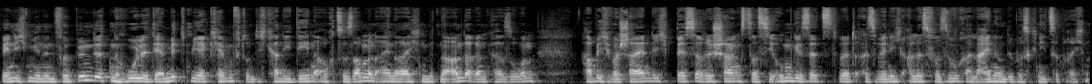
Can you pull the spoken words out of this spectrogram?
wenn ich mir einen Verbündeten hole, der mit mir kämpft und ich kann Ideen auch zusammen einreichen mit einer anderen Person, habe ich wahrscheinlich bessere Chance, dass sie umgesetzt wird, als wenn ich alles versuche, alleine und übers Knie zu brechen.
